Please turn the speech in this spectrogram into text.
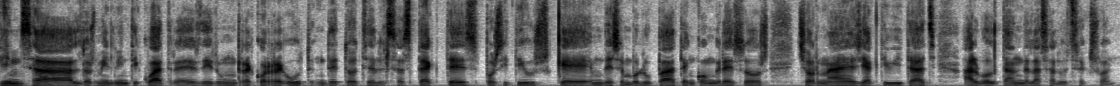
fins al 2024, és dir, un recorregut de tots els aspectes positius que hem desenvolupat en congressos, jornades i activitats al voltant de la salut sexual.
